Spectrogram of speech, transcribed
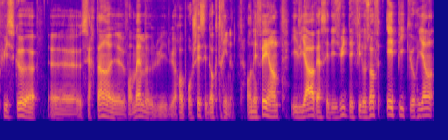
puisque certains vont même lui, lui, reprocher ses doctrines. En effet, hein, il y a, verset 18, des philosophes épicuriens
